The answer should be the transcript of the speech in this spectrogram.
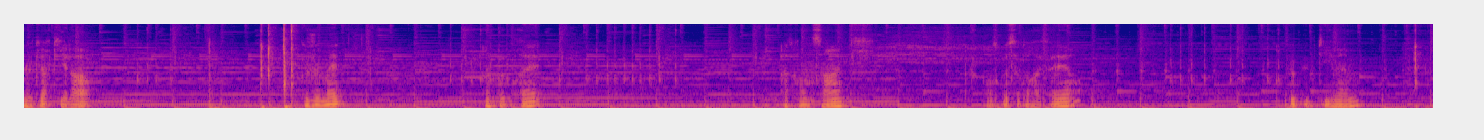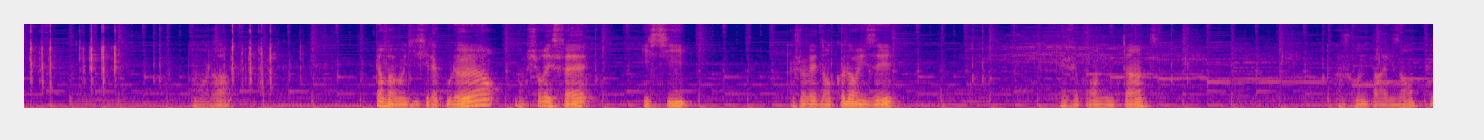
le cœur qui est là, que je mette à peu près à 35. Je pense que ça devrait faire. Un peu plus petit même. Voilà. Et on va modifier la couleur. Donc sur effet, ici, je vais dans coloriser. Et je vais prendre une teinte jaune par exemple.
